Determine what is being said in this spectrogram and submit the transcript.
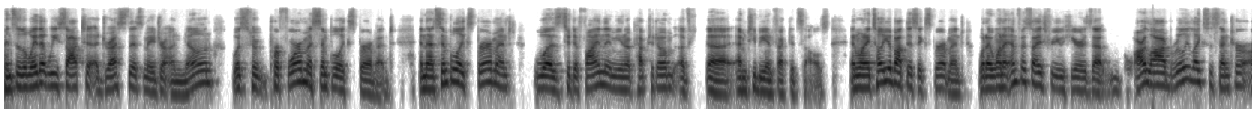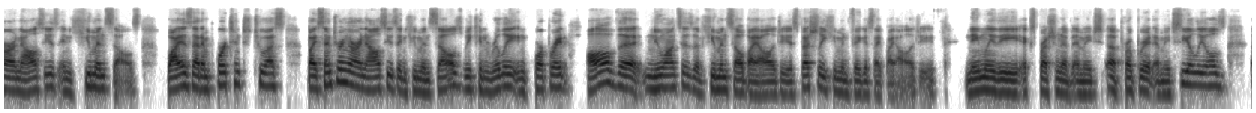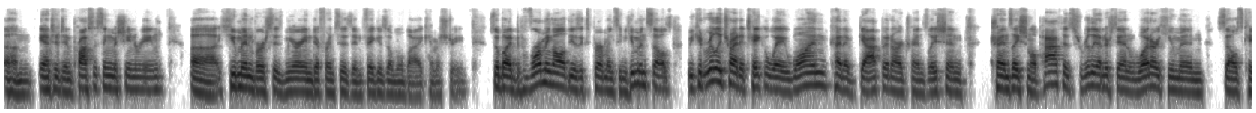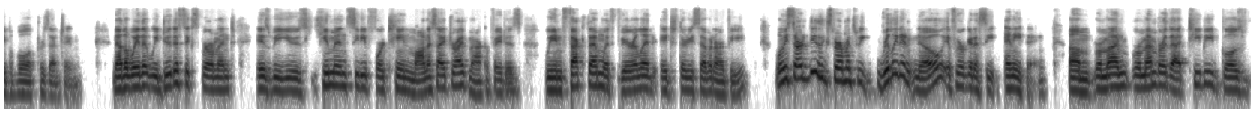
And so the way that we sought to address this major unknown was to perform a simple experiment. And that simple experiment was to define the immunopeptidome of uh, MTB infected cells. And when I tell you about this experiment, what I want to emphasize for you here is that our lab really likes to center our analyses in human cells. Why is that important to us? By centering our analyses in human cells, we can really incorporate all the nuances of human cell biology, especially human phagocyte biology namely the expression of MH, appropriate MHC alleles, um, antigen processing machinery, uh, human versus murine differences in phagosomal biochemistry. So by performing all of these experiments in human cells, we could really try to take away one kind of gap in our translation translational path is to really understand what are human cells capable of presenting. Now, the way that we do this experiment is we use human CD14 monocyte-derived macrophages. We infect them with virulent H37RV. When we started these experiments, we really didn't know if we were going to see anything. Um, remember that TB glows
